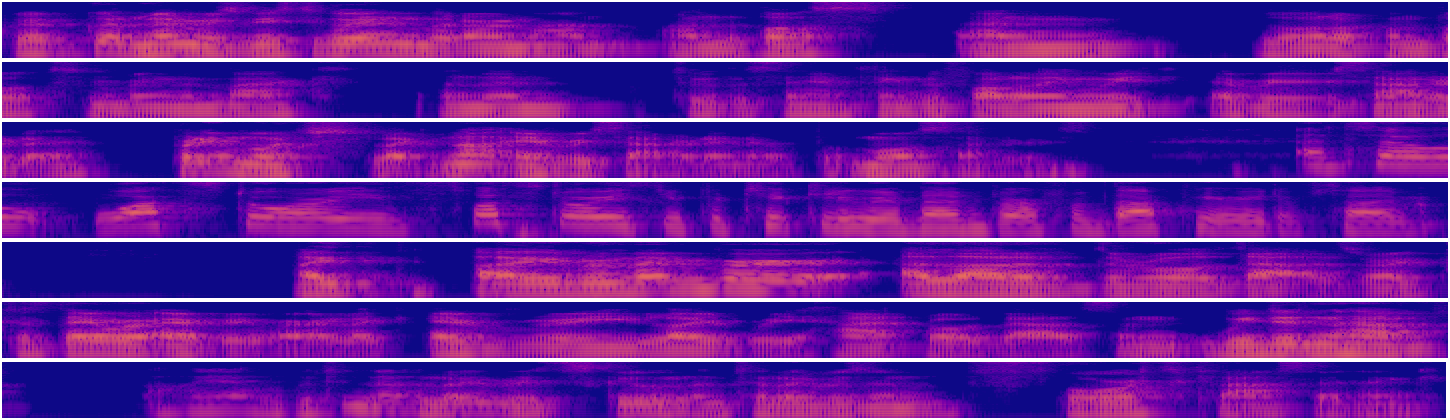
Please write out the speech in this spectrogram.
good, good memories. We used to go in with our mom on the bus and load up on books and bring them back, and then do the same thing the following week every Saturday. Pretty much like not every Saturday now, but most Saturdays. And so, what stories? What stories do you particularly remember from that period of time? I I remember a lot of the Roald Dahls, right? Because they were everywhere. Like every library had Roald Dahls, and we didn't have. Oh yeah, we didn't have a library at school until I was in fourth class, I think.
